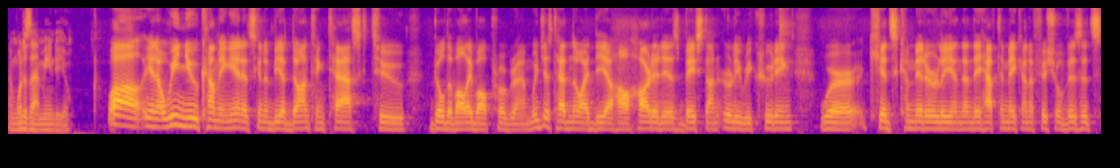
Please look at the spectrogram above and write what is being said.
and what does that mean to you? Well, you know, we knew coming in it's going to be a daunting task to build a volleyball program. We just had no idea how hard it is based on early recruiting, where kids commit early and then they have to make unofficial visits.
